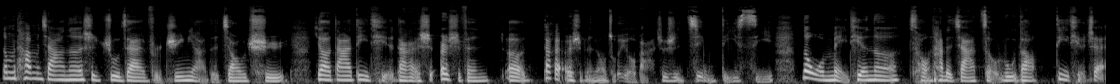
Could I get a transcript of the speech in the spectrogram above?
那么他们家呢是住在 Virginia 的郊区，要搭地铁大概是二十分呃，大概二十分钟左右吧，就是进 DC。那我每天呢从他的家走路到地铁站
